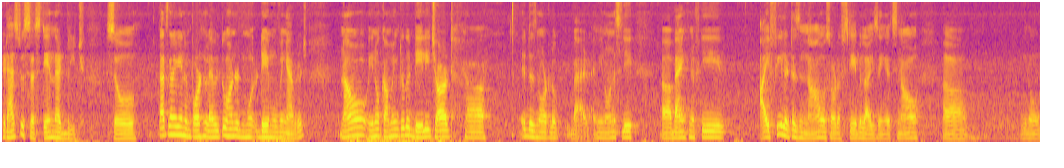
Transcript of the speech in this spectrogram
It has to sustain that breach. So that's going to be an important level 200 day moving average. Now you know coming to the daily chart uh, it does not look bad. I mean honestly uh, bank nifty I feel it is now sort of stabilizing. It's now, uh, you know,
